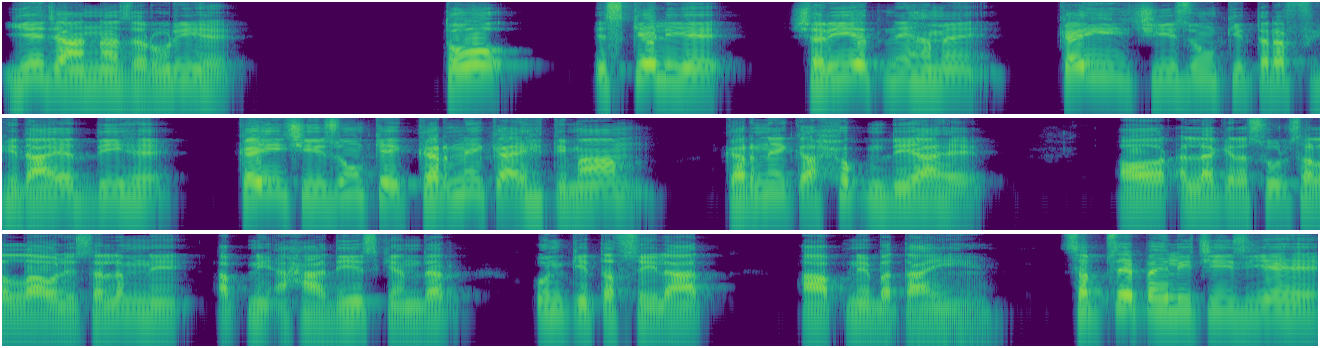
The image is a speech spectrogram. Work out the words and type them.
یہ جاننا ضروری ہے۔ تو اس کے لیے شریعت نے ہمیں کئی چیزوں کی طرف ہدایت دی ہے، کئی چیزوں کے کرنے کا اہتمام، کرنے کا حکم دیا ہے اور اللہ کے رسول صلی اللہ علیہ وسلم نے اپنی احادیث کے اندر ان کی تفصیلات آپ نے بتائی ہیں۔ سب سے پہلی چیز یہ ہے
